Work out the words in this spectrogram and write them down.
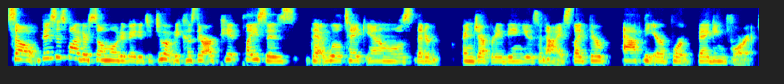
So this is why they're so motivated to do it because there are p- places that will take animals that are in jeopardy of being euthanized. Like they're at the airport begging for it.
